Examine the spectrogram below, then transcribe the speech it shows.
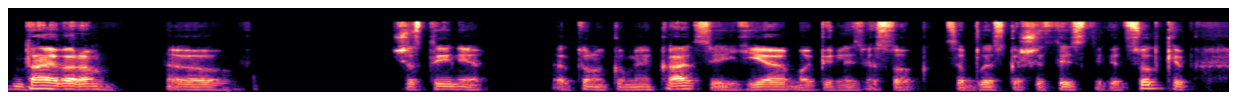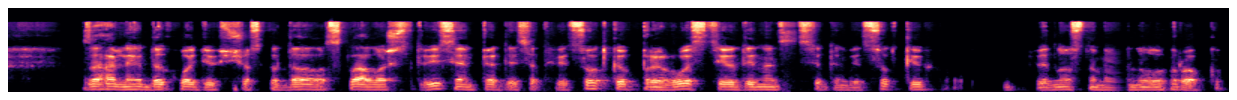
Драйвером е, в частині електронної комунікації є мобільний зв'язок. Це близько 60% загальних доходів, що складало, склало 68-50% при рості 11,1% відносно минулого року.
